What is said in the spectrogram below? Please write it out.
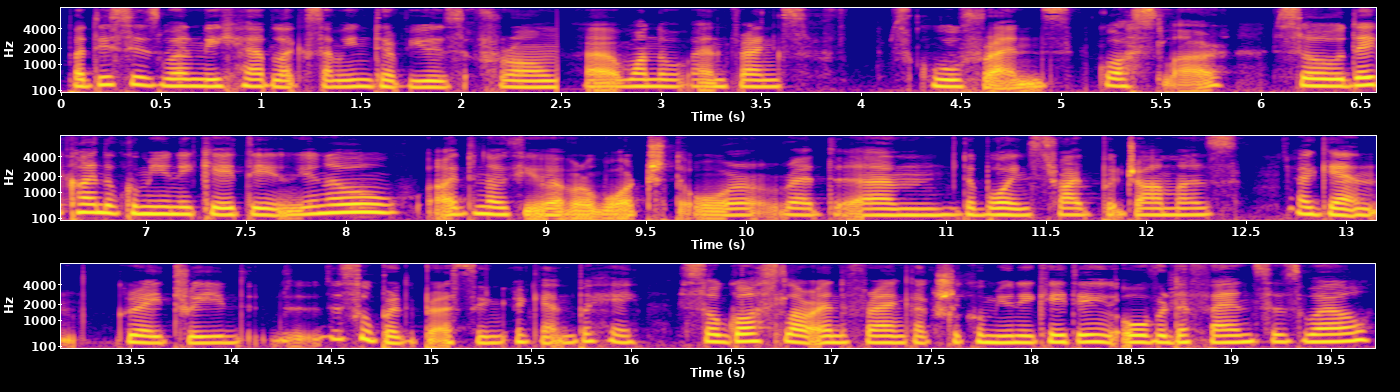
But this is when we have like some interviews from uh, one of Anne Frank's school friends, Goslar. So they kind of communicating, you know, I don't know if you ever watched or read um, The Boy in Striped Pajamas. Again, great read, super depressing again, but hey. So Goslar and Frank actually communicating over the fence as well,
